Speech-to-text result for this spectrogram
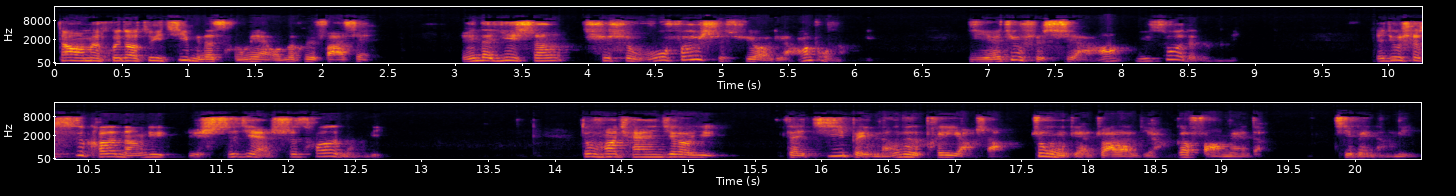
当我们回到最基本的层面，我们会发现，人的一生其实无非是需要两种能力，也就是想与做的能力，也就是思考的能力与实践实操的能力。东方全人教育在基本能力的培养上，重点抓了两个方面的基本能力。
